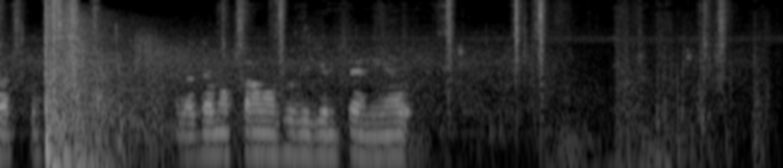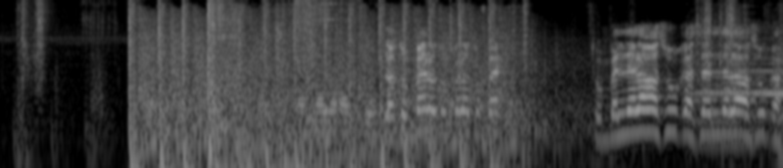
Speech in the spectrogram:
esto. Ya Les demostramos suficiente miedo. Lo tumbé, lo tumbé, lo tumbé. Tumbé el de la bazooka, es el de la bazooka.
